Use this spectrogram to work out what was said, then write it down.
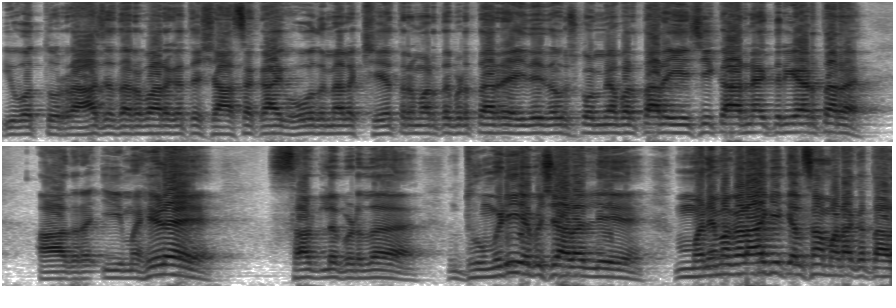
ಇವತ್ತು ರಾಜ ದರ್ಬಾರಗತೆ ಶಾಸಕ ಆಗಿ ಹೋದ ಮೇಲೆ ಕ್ಷೇತ್ರ ಮರ್ತು ಬಿಡ್ತಾರೆ. ಐದೈದು ವರ್ಷಕ್ಕೊಮ್ಮೆ ಬರ್ತಾರೆ. ಎ ಸಿ ಕಾರ್ನಾಗ ತಿರುಗಾಡ್ತಾರೆ. ಆದರೆ ಈ ಮಹಿಳೆ ಸಡ್ಲ ಬಿಡದ ಧುಮಡಿ ಅಭಿಷಾಳಲ್ಲಿ ಮನೆಮಗಳಾಗಿ ಕೆಲಸ ಮಾಡಕತ್ತಾಳ.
